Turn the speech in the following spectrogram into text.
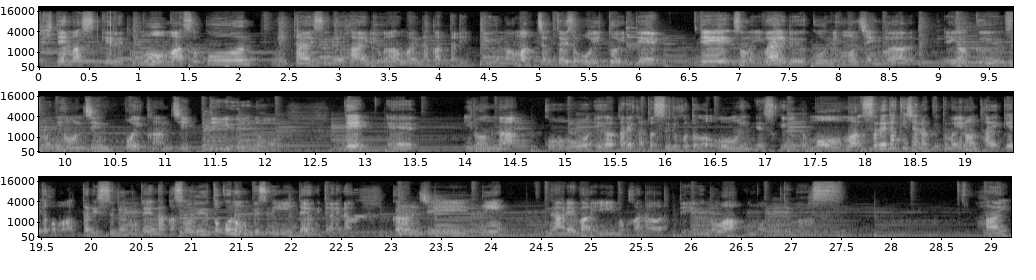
来てますけれども、まあ、そこに対する配慮があんまりなかったりっていうのは、まあ、じゃあとりあえず置いといてでそのいわゆるこう日本人が描くその日本人っぽい感じっていうので、えーいろんなこう描かれ方することが多いんですけれども、まあ、それだけじゃなくて、まあ、いろんな体型とかもあったりするのでなんかそういうところも別にいいんだよみたいな感じになればいいのかなっていうのは思ってます。はい。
